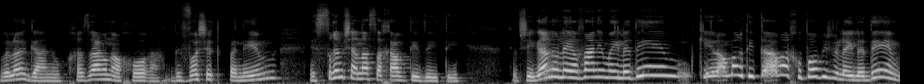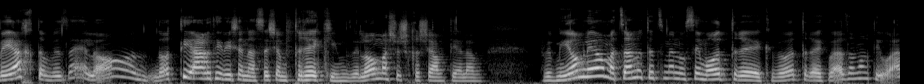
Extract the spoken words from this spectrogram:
ולא הגענו, חזרנו אחורה, בבושת פנים, 20 שנה סחבתי את זה איתי. עכשיו, כשהגענו ליוון עם הילדים, כאילו אמרתי, טוב, אנחנו פה בשביל הילדים, ויאכטה וזה, לא, לא תיארתי לי שנעשה שם טרקים, זה לא משהו שחשבתי עליו. ומיום ליום מצאנו את עצמנו עושים עוד טרק ועוד טרק, ואז אמרתי, וואלה,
